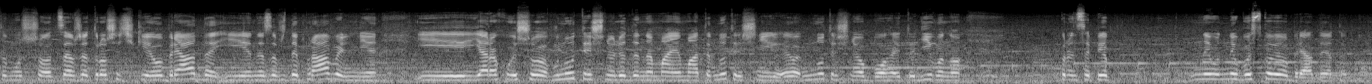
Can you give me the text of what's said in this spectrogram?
тому що це вже трошечки обряди і не завжди правильні. І я рахую, що внутрішню людина має мати е, внутрішнього Бога, і тоді воно, в принципі, не, не обов'язкові обряди, я так думаю.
